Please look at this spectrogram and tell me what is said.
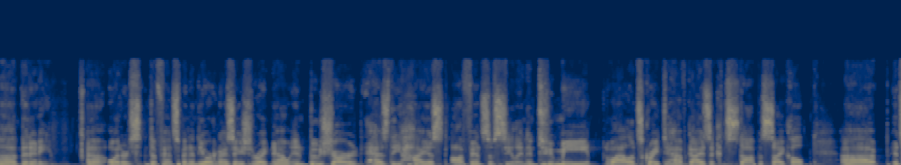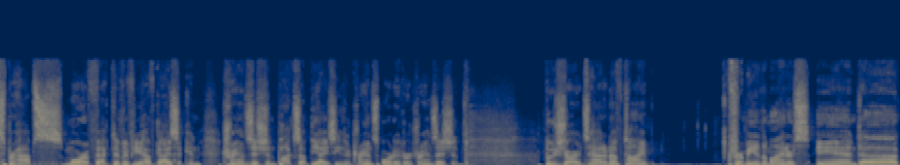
uh, than any uh, Oilers defenseman in the organization right now, and Bouchard has the highest offensive ceiling. And to me, while it's great to have guys that can stop a cycle, uh, it's perhaps more effective if you have guys that can transition pucks up the ice, either transport it or transition. Bouchard's had enough time for me in the minors, and uh,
